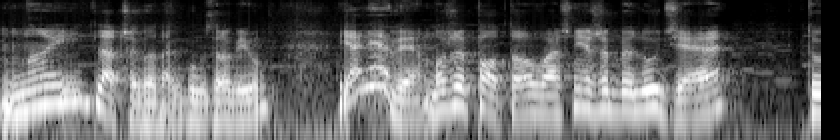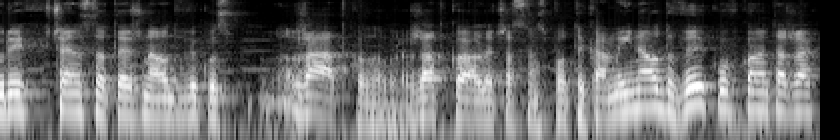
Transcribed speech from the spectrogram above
No i dlaczego tak Bóg zrobił? Ja nie wiem, może po to właśnie, żeby ludzie, których często też na odwyku, rzadko, dobra, rzadko, ale czasem spotykamy i na odwyku w komentarzach,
